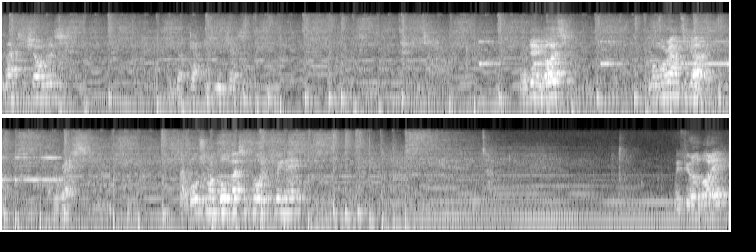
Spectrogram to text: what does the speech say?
Relax the shoulders. Keep that gap in your chest. How we doing guys? One more round to go. Have a rest. So water on board most important between these. Refuel the body,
